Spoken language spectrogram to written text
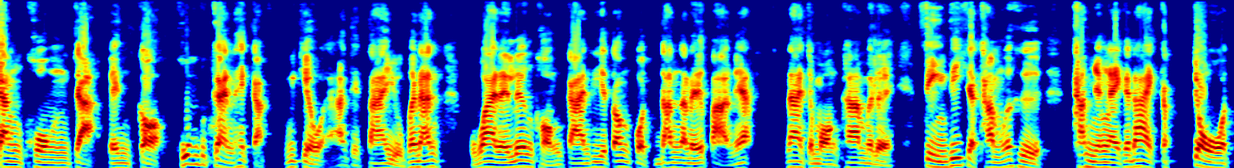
ยังคงจะเป็นเกาะคุ้มกันให้กับมิเกลอาร์เตต้าอยู่เพราะฉะนั้นผมว่าในเรื่องของการที่จะต้องกดดันอะไรหรือเปล่าเนี้ยน่าจะมองข้ามไปเลย สิ่งที่จะทำก็คือทำยังไงก็ได้กับโจทย์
